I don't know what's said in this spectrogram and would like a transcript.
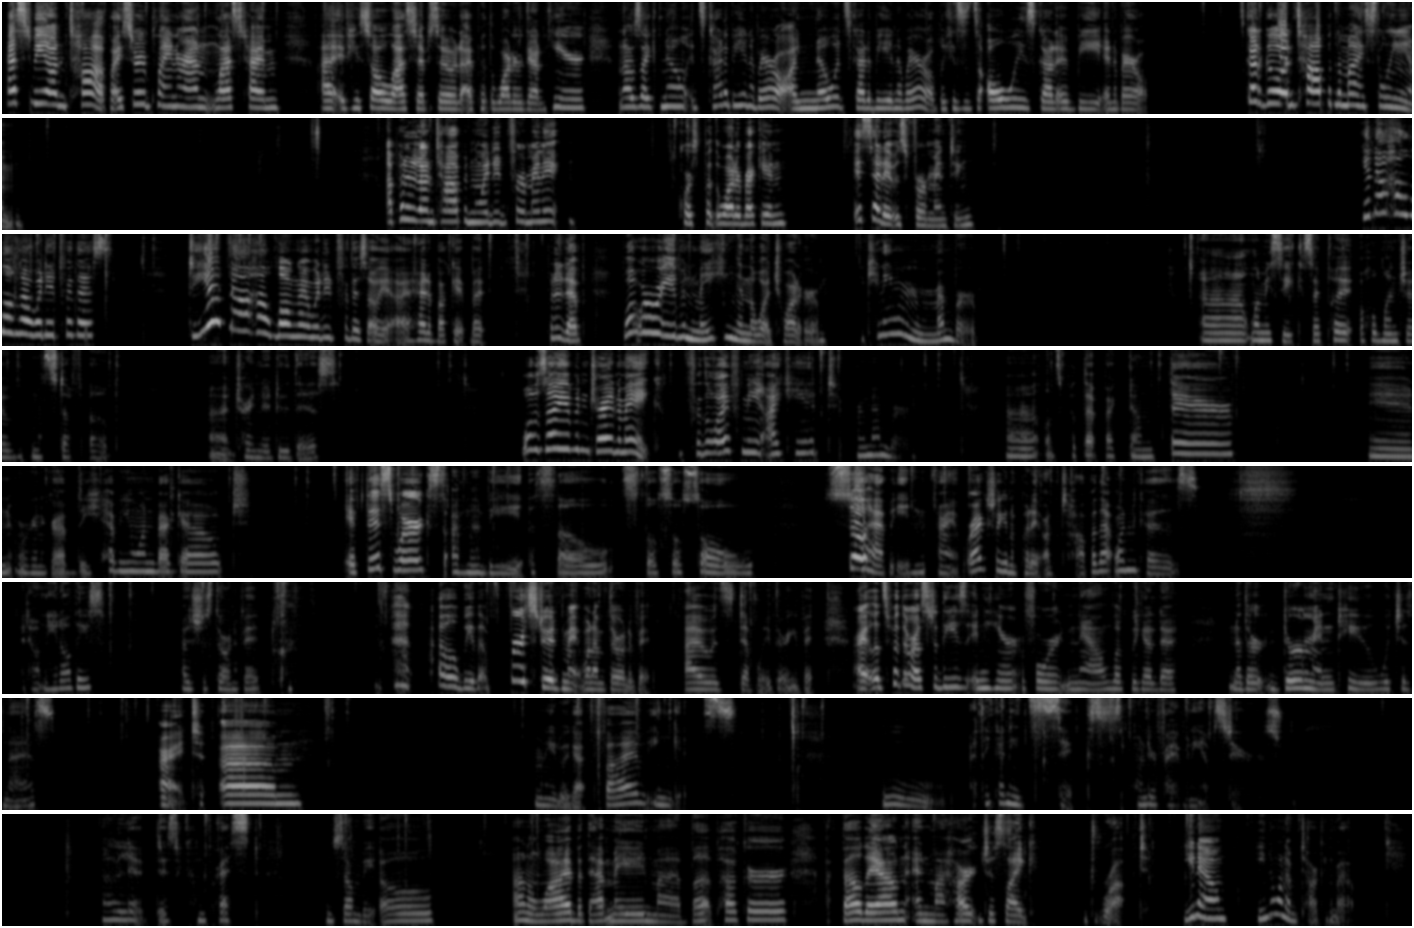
Has to be on top. I started playing around last time. Uh, if you saw last episode, I put the water down here. And I was like, no, it's got to be in a barrel. I know it's got to be in a barrel because it's always got to be in a barrel. It's got to go on top of the mycelium. I put it on top and waited for a minute. Of course, put the water back in. It said it was fermenting. You know how long I waited for this? Do you know how long I waited for this? Oh yeah, I had a bucket, but put it up. What were we even making in the witch water? I can't even remember. Uh, let me see, because I put a whole bunch of my stuff up. Uh, trying to do this. What was I even trying to make? For the life of me, I can't remember. Uh, let's put that back down there. And we're going to grab the heavy one back out. If this works, I'm going to be so, so, so, so, so happy. Alright, we're actually going to put it on top of that one because I don't need all these. I was just throwing a fit. I will be the first to admit when I'm throwing a fit. I was definitely throwing a fit. All right, let's put the rest of these in here for now. Look, we got a, another Durman too, which is nice. All right. Um, how many do we got? Five ingots. Ooh, I think I need six. I wonder if I have any upstairs. Oh, look, there's a compressed zombie. Oh, I don't know why, but that made my butt pucker. I fell down and my heart just like dropped. You know, you know what I'm talking about.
